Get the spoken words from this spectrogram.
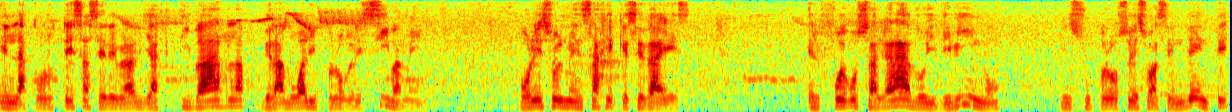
en la corteza cerebral y activarla gradual y progresivamente. Por eso el mensaje que se da es, el fuego sagrado y divino en su proceso ascendente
